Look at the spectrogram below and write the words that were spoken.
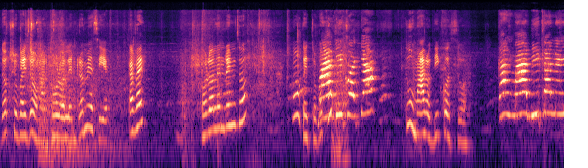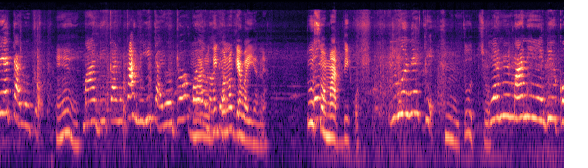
દક્ષુભાઈ જો અમારે ઘોડો લઈને રમે છીએ કા ભાઈ ઘોડો લઈને રમજો શું કહેજો મારી કોટા તું મારો દીકો છો કાલ મારી કાને લેતાયો તો હે મારી કાને કાને લેતાયો તો મારો દીકો ન કહેવાય એને તું છો માર દીકો એવું નથી હમ તું જ છો. એની માની દીકો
